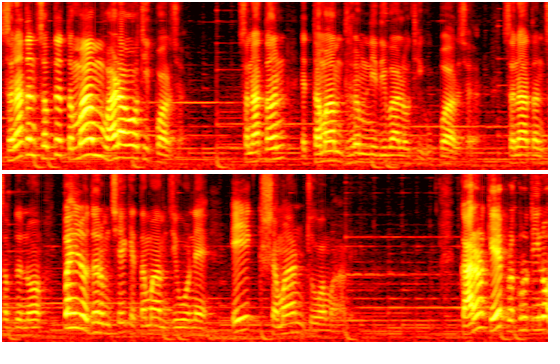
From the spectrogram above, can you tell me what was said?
સનાતન શબ્દ તમામ વાળાઓથી પર છે. સનાતન એ તમામ ધર્મની દિવાલોથી ઉપર છે. સનાતન શબ્દનો પહેલો ધર્મ છે કે તમામ જીવોને એક સમાન જોવામાં આવે. કારણ કે પ્રકૃતિનો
